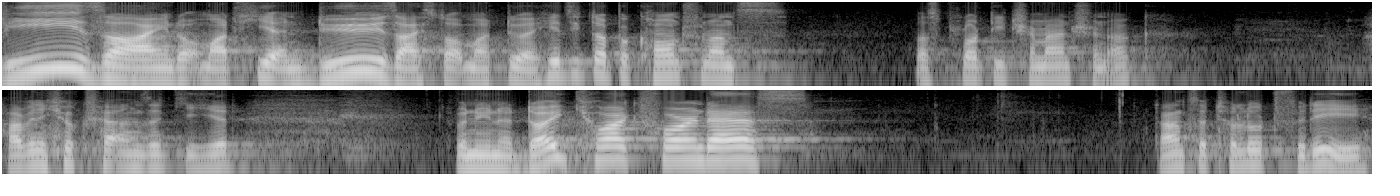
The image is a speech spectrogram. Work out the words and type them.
wie sein dort mal hier und du seist dort mal durch. Hier sieht doch bekannt von uns, was plottische Menschen auch. Haben wir nicht auch für sind hier? Wenn du in eine Deutschkirche fahren ist, es Talut für die,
